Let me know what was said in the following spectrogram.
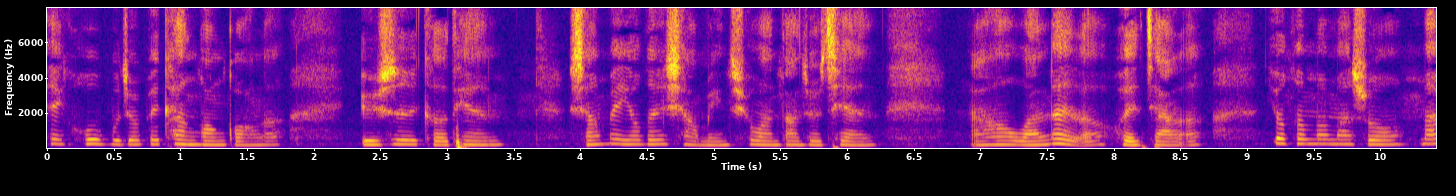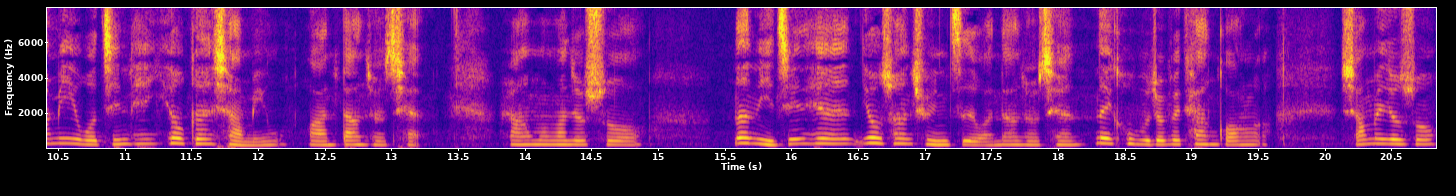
内裤不就被看光光了？”于是隔天，小美又跟小明去玩荡秋千，然后玩累了回家了，又跟妈妈说：“妈咪，我今天又跟小明玩荡秋千。”然后妈妈就说：“那你今天又穿裙子玩荡秋千，内裤不就被看光了？”小美就说：“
